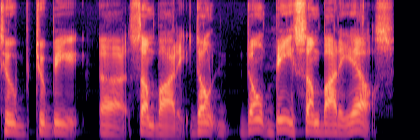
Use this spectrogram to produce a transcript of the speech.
to to be uh, somebody. Don't don't be somebody else.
